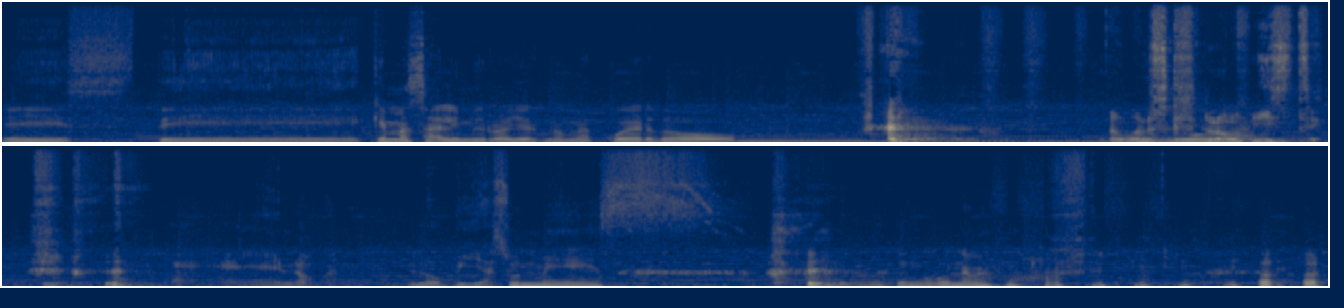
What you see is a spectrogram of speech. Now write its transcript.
Este, ¿qué más sale mi Roger? No me acuerdo. lo bueno es que lo viste. Bueno, lo vi hace un mes. Pero no tengo buena memoria.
